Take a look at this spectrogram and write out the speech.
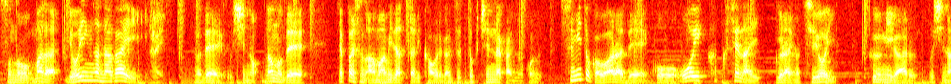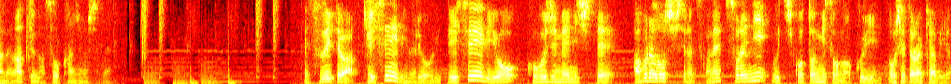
そのまだ余韻が長いはい。ので牛の。なのでやっぱりその甘みだったり香りがずっと口の中に残る。炭とか藁でこう覆い隠せないぐらいの強い風味がある牛なんだなっていうのはすごく感じましたね。え続いては伊勢海老の料理。で伊勢海老を昆布締めにして油通ししてるんですかね。それに、内子と味噌のクリーム、オシェトラキャビア、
